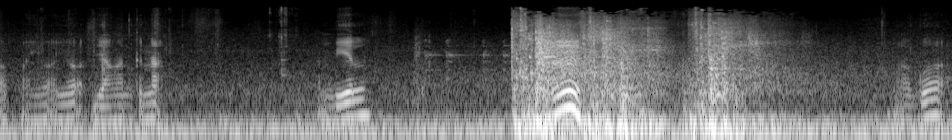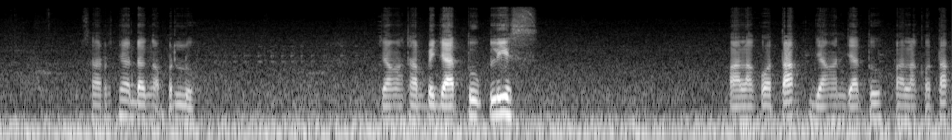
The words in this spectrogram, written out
Hop, ayo ayo, jangan kena. Ambil. Hmm. Nah, gua seharusnya udah nggak perlu. Jangan sampai jatuh, please. Pala kotak, jangan jatuh pala kotak.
